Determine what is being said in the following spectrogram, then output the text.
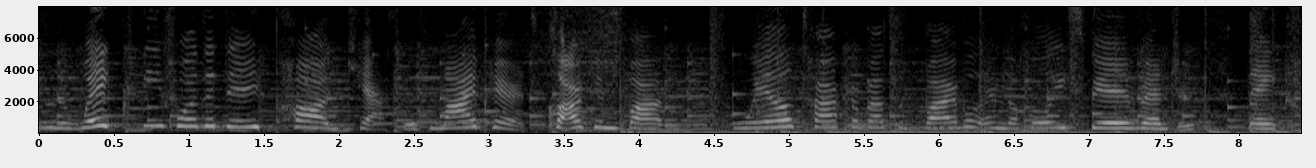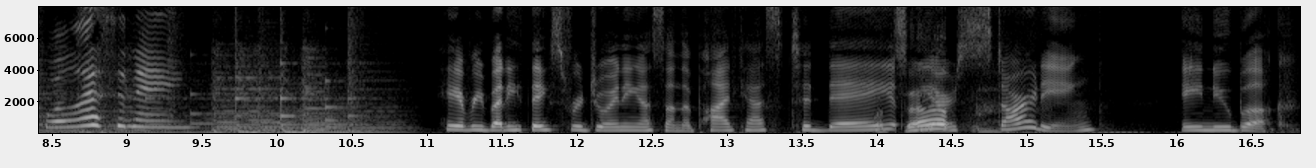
the Wake Before the Day podcast with my parents, Clark and Bobbie. We'll talk about the Bible and the Holy Spirit adventures. Thanks for listening. Hey, everybody. Thanks for joining us on the podcast. Today, we are starting a new book,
